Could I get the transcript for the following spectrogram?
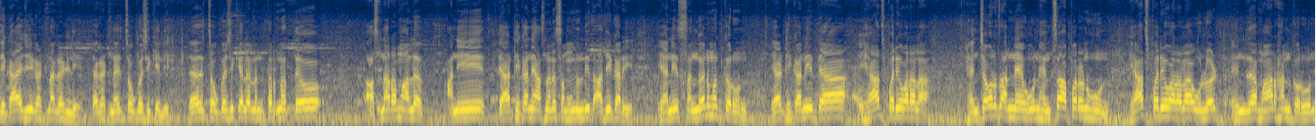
ते काय जी घटना घडली त्या घटनेची चौकशी केली. त्या चौकशी केल्यानंतरनं तो असणारा मालक आणि त्या ठिकाणी असणारे संबंधित अधिकारी यांनी संगनमत करून या ठिकाणी त्या ह्याच परिवाराला ह्यांच्यावरच अन्याय होऊन ह्यांचं अपहरण होऊन ह्याच परिवाराला उलट ह्यांचा मारहाण करून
